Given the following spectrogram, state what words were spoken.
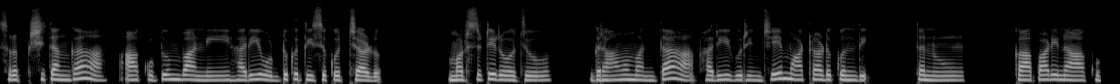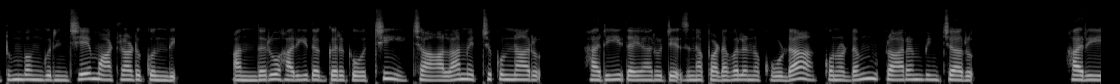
సురక్షితంగా ఆ కుటుంబాన్ని హరి ఒడ్డుకు తీసుకొచ్చాడు. మరుసటి రోజు గ్రామమంతా హరి గురించే మాట్లాడుకుంది. తను కాపాడిన ఆ కుటుంబం గురించే మాట్లాడుకుంది. అందరూ హరి దగ్గరకు వచ్చి చాలా మెచ్చుకున్నారు. హరి తయారు చేసిన పడవలను కూడా కొనడం ప్రారంభించారు. హరి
